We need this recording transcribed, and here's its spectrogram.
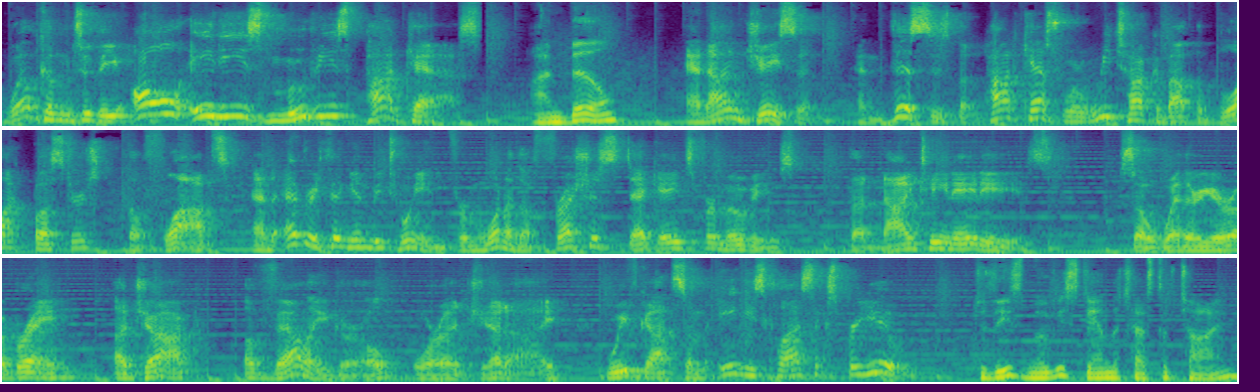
Welcome to the All 80s Movies Podcast. I'm Bill. And I'm Jason. And this is the podcast where we talk about the blockbusters, the flops, and everything in between from one of the freshest decades for movies, the 1980s. So, whether you're a brain, a jock, a valley girl, or a Jedi, we've got some 80s classics for you. Do these movies stand the test of time?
